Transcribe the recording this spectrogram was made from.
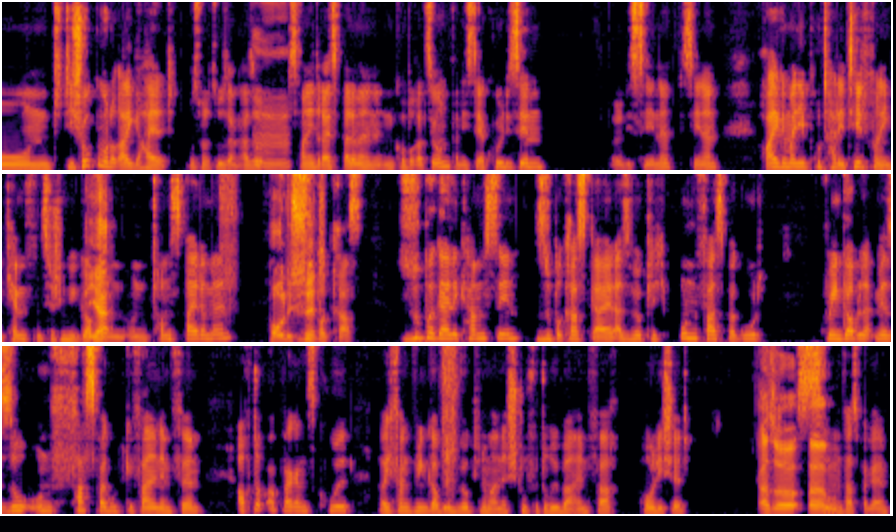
Und die Schurken wurden auch alle geheilt, muss man dazu sagen. Also, mhm. das waren die drei Spider-Man in, Kooperation, fand ich sehr cool, die Szenen. Oder die Szene, die Szenen. Auch allgemein die Brutalität von den Kämpfen zwischen die Goblin ja. und, und Tom Spider-Man. Holy shit. Super krass. Super geile Kampfszenen, super krass geil, also wirklich unfassbar gut. Green Goblin hat mir so unfassbar gut gefallen im Film. Auch Doc Ock war ganz cool, aber ich fand Green Goblin wirklich nochmal eine Stufe drüber einfach. Holy shit. Also, so ähm, unfassbar geil.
